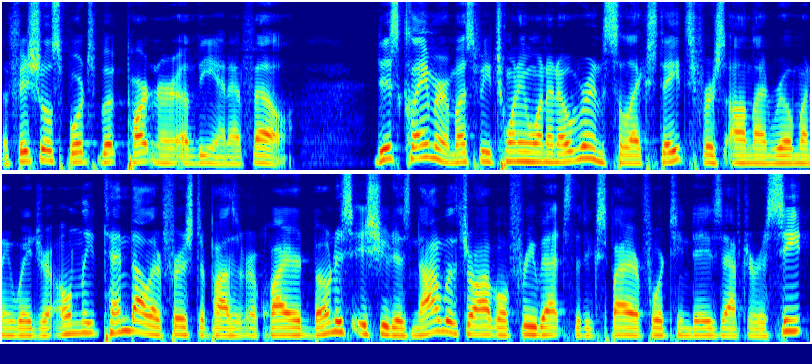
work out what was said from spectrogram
official sportsbook partner of the NFL. Disclaimer must be 21 and over in select states. First online real money wager only. $10 first deposit required. Bonus issued as non withdrawable free bets that expire 14 days after receipt.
